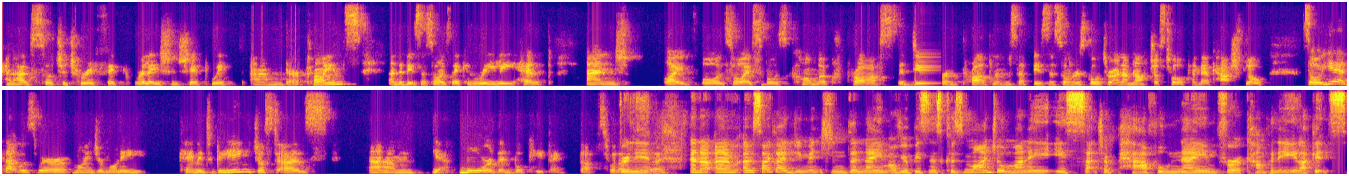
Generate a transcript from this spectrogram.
can have such a terrific relationship with um, their clients and the business owners. They can really help. And I've also, I suppose, come across the different problems that business owners go through. And I'm not just talking about cash flow. So, yeah, that was where Mind Your Money came into being, just as um yeah more than bookkeeping that's what I brilliant and I, am I'm so glad you mentioned the name of your business because mind your money is such a powerful name for a company like it's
